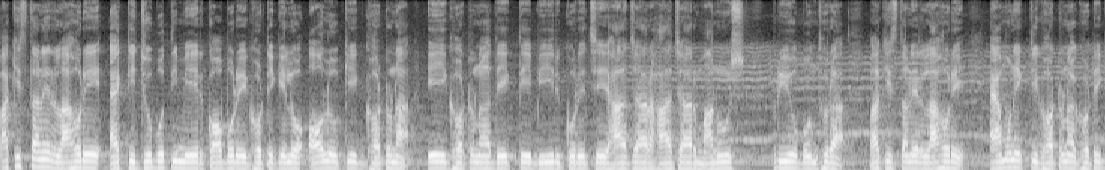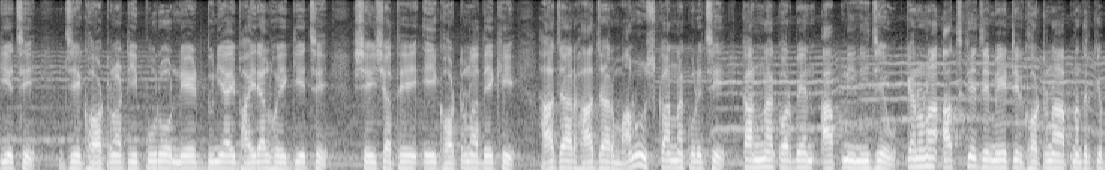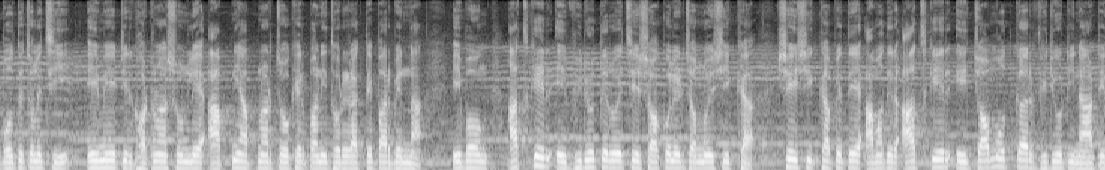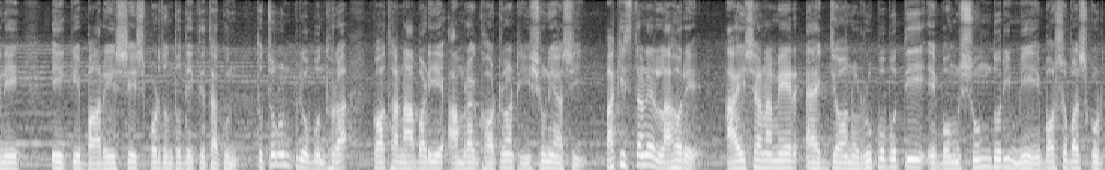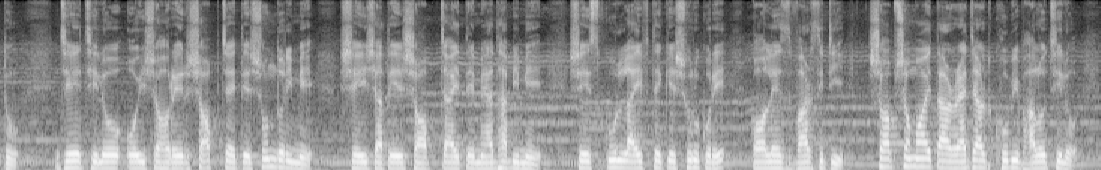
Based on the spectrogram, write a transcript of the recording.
পাকিস্তানের লাহোরে একটি যুবতী মেয়ের কবরে ঘটে গেল অলৌকিক ঘটনা। এই ঘটনা দেখতে বীর করেছে হাজার হাজার মানুষ। প্রিয় বন্ধুরা, পাকিস্তানের লাহোরে এমন একটি ঘটনা ঘটে গিয়েছে, যে ঘটনাটি পুরো নেট দুনিয়ায় ভাইরাল হয়ে গিয়েছে। সেই সাথে এই ঘটনা দেখে হাজার হাজার মানুষ কান্না করেছে। কান্না করবেন আপনি নিজেও। কেননা আজকে যে মেয়েটির ঘটনা আপনাদেরকে বলতে চলেছি, এই মেয়েটির ঘটনা শুনলে আপনি আপনার চোখের পানি ধরে রাখতে পারবেন না। এবং আজকের এই ভিডিওতে রয়েছে সকলের জন্যই শিক্ষা। সেই শিক্ষা পেতে আমাদের আজকের এই চমৎকার ভিডিওটি না টেনে একেবারে শেষ পর্যন্ত দেখতে থাকুন। তো চলুন প্রিয় বন্ধুরা কথা না বাড়িয়ে আমরা ঘটনাটি শুনে আসি। পাকিস্তানের লাহোরে আয়েশা নামের একজন রূপবতী এবং সুন্দরী মেয়ে বসবাস করত। যে ছিল ওই শহরের সবচাইতে সুন্দরী মেয়ে, সেই সাথে সবচাইতে মেধাবী মেয়ে। সে স্কুল লাইফ থেকে শুরু করে কলেজ, ভার্সিটি, সব সময় তার রেজাল্ট খুবই ভালো ছিল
